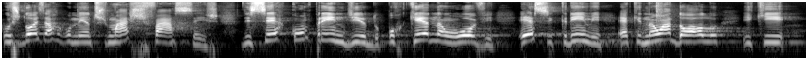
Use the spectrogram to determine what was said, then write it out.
os dois argumentos mais fáceis de ser compreendido por que não houve esse crime é que não há dolo e que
